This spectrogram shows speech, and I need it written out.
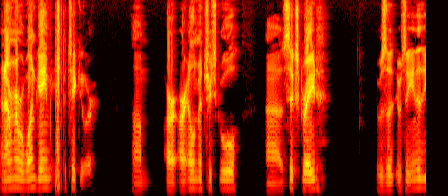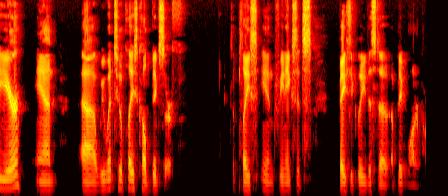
And I remember one game in particular. Um, our, our elementary school, uh, sixth grade. It was a, it was the end of the year, and uh, we went to a place called Big Surf. It's a place in Phoenix. It's basically just a, a big water park.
